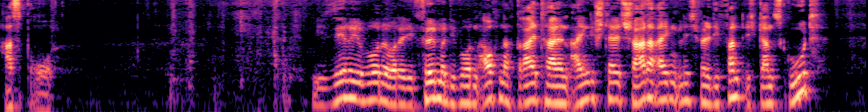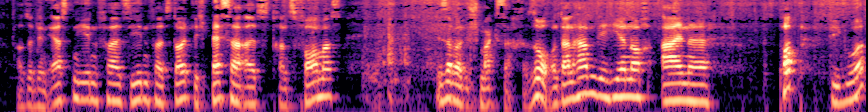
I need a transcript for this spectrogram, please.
Hasbro. Die Serie wurde oder die Filme, die wurden auch nach drei Teilen eingestellt. Schade eigentlich, weil die fand ich ganz gut. Also den ersten jedenfalls, jedenfalls deutlich besser als Transformers. Ist aber Geschmackssache. So, und dann haben wir hier noch eine Pop-Figur.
